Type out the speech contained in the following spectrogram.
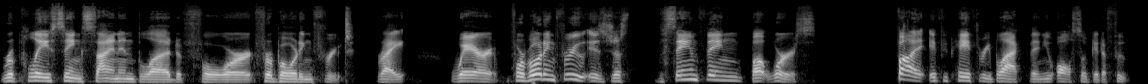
replacing sign in blood for foreboding fruit, right? Where foreboding fruit is just the same thing but worse. But if you pay three black, then you also get a food.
